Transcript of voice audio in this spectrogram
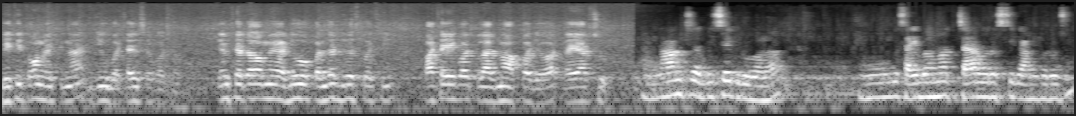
બેથી ત્રણ વ્યક્તિના જીવ બચાવી શકો છો. તેમ છતાં અમે હજુ પંદર દિવસ પછી પાછા એકવાર પ્લાઝમા આપવા જવા તૈયાર છું. નામ છે અભિષેક રૂવાળા હું સાઈબામાં ચાર વર્ષથી કામ કરું છું.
